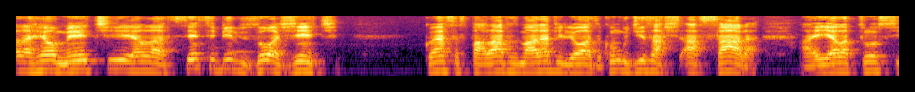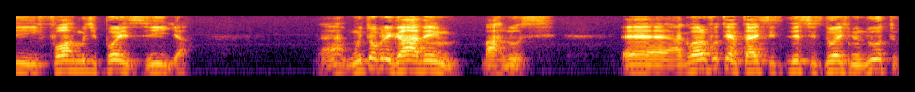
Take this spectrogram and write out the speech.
Ela realmente ela sensibilizou a gente com essas palavras maravilhosas. Como diz a, a Sara, Aí ela trouxe em forma de poesia. Né? Muito obrigado, hein, Marluce. É, agora eu vou tentar, esses, nesses dois minutos,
